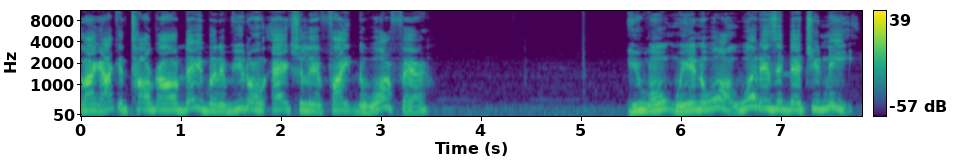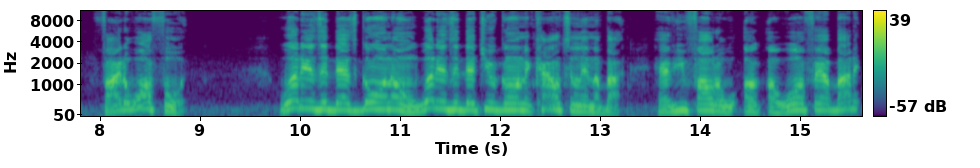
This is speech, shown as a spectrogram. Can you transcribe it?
Like I can talk all day, but if you don't actually fight the warfare, you won't win the war. What is it that you need? Fight a war for it. What is it that's going on? What is it that you're going to counseling about? Have you fought a, a, a warfare about it?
